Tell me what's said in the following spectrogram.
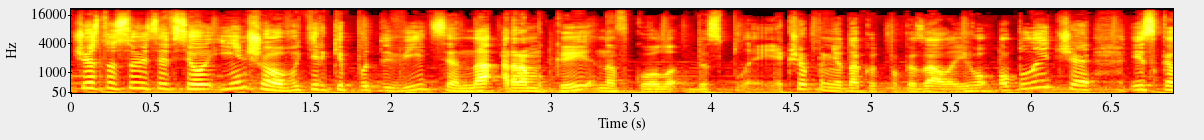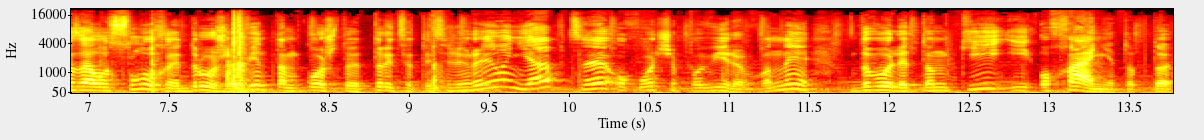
Що стосується всього іншого, ви тільки подивіться на рамки навколо дисплея. Якщо б мені так от показали його обличчя і сказали, слухай, друже, він там коштує 30 тисяч гривень, я б це охоче повірив. Вони доволі тонкі і охайні, тобто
